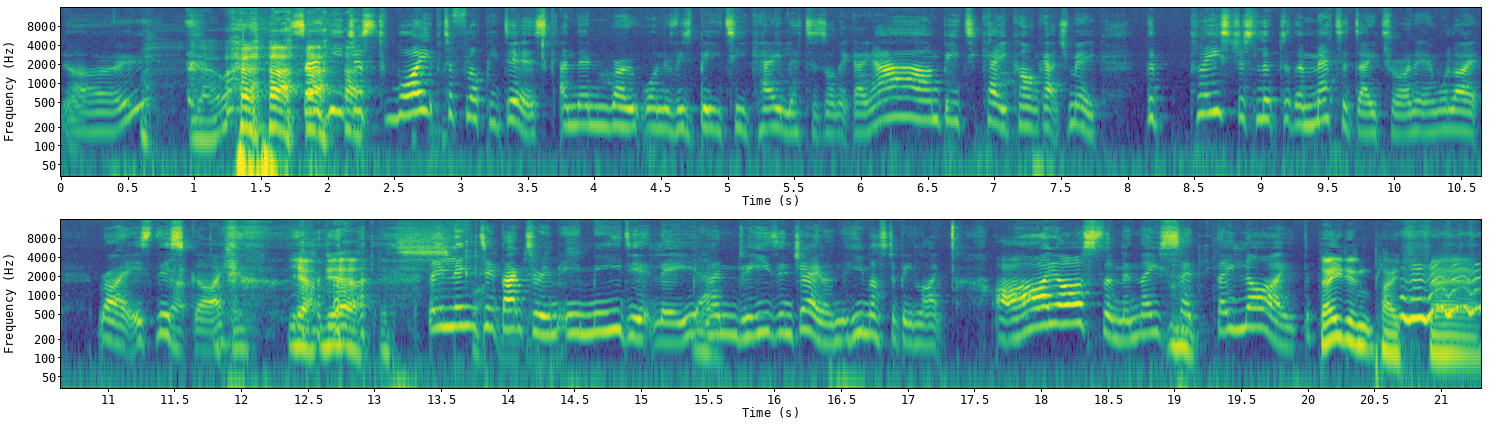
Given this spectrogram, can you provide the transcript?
"No." No. so he just wiped a floppy disk and then wrote one of his BTK letters on it, going, "Ah, I'm BTK, can't catch me." The police just looked at the metadata on it and were like, "Right, it's this guy." yeah. Yeah. It's they linked it back to him immediately, and he's in jail. And he must have been like, "Ah, "I asked them, and they said they lied." The- They didn't play fair.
